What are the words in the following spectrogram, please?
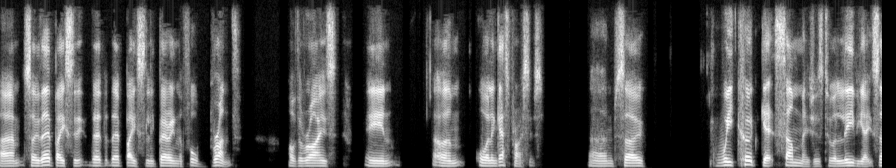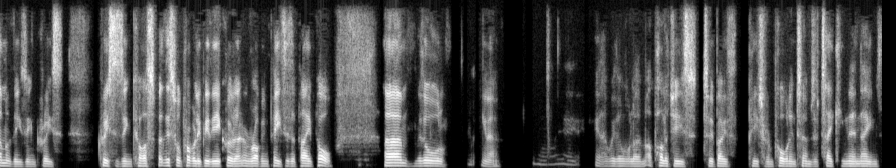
Um, so they're basically they're, they're basically bearing the full brunt of the rise in um, oil and gas prices. Um, so we could get some measures to alleviate some of these increase increases in costs, but this will probably be the equivalent of robbing Peter to pay Paul. Um, with all, you know, you know, with all um, apologies to both Peter and Paul in terms of taking their names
